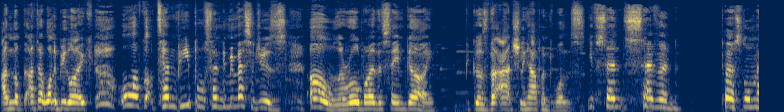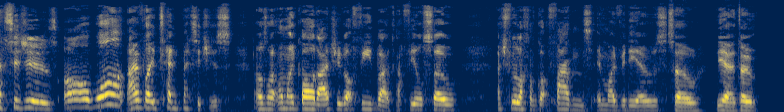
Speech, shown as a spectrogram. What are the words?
I'm not, I don't want to be like, oh, I've got 10 people sending me messages. Oh, they're all by the same guy. Because that actually happened once. You've sent seven personal messages. Oh, what? I have like 10 messages. I was like, oh my god, I actually got feedback. I feel so... I just feel like I've got fans in my videos. So, yeah, don't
